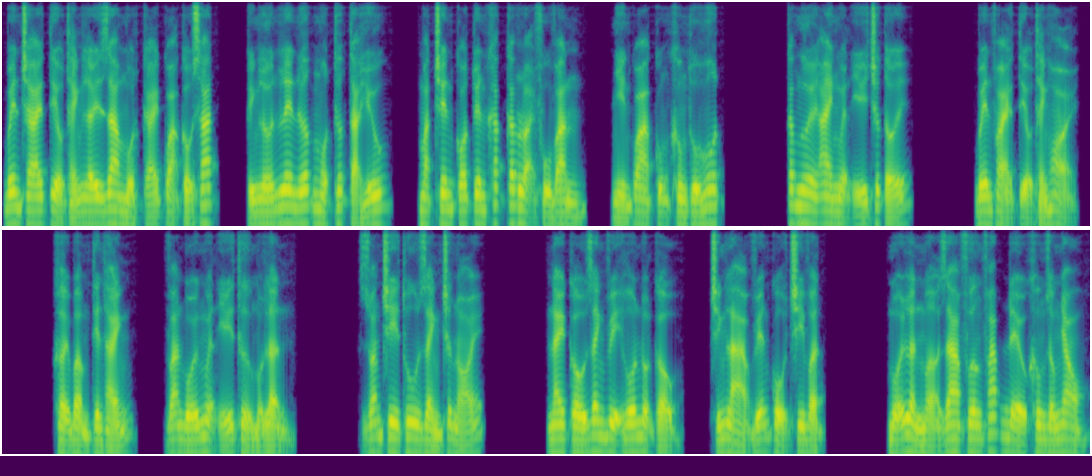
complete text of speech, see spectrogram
Bên trái tiểu thánh lấy ra một cái quả cầu sắt, kính lớn lên ước một thước tả hữu, mặt trên có tuyên khắc các loại phù văn, nhìn qua cũng không thu hút. Các ngươi ai nguyện ý trước tới? Bên phải tiểu thánh hỏi. Khởi bẩm tiên thánh, văn bối nguyện ý thử một lần. Doãn Chi Thu dành trước nói. Nay cầu danh vị hôn độn cầu, chính là viễn cổ chi vật. Mỗi lần mở ra phương pháp đều không giống nhau,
